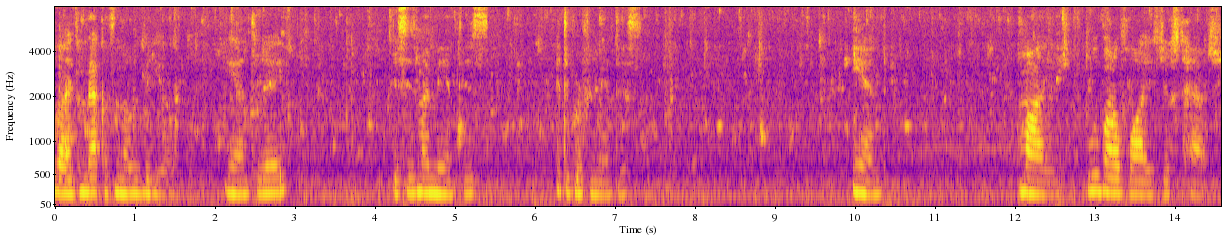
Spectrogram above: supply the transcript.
guys, I'm back with another video. And today, this is my mantis. It's a griffin mantis. And my blue bottle fly is just hatched.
